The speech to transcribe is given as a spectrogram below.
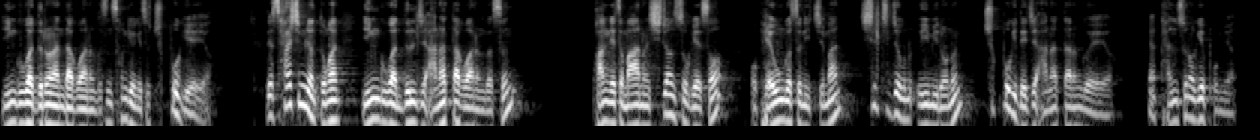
인구가 늘어난다고 하는 것은 성경에서 축복이에요. 근데 40년 동안 인구가 늘지 않았다고 하는 것은 광야에서 많은 시련 속에서 뭐 배운 것은 있지만 실질적인 의미로는 축복이 되지 않았다는 거예요. 그냥 단순하게 보면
